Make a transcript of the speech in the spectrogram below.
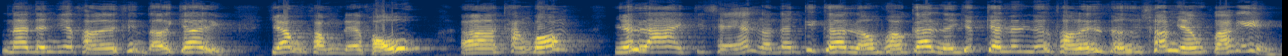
nay đến với phần lên thiên tử chơi. Dân phòng địa phủ à, thăng bốn. Nhớ like chia sẻ rồi đăng ký kênh rồi ủng hộ kênh để giúp cho linh lương thọ lên từ sớm nhận quả yên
